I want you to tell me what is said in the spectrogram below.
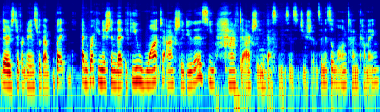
there's different names for them, but and recognition that if you want to actually do this, you have to actually invest in these institutions. And it's a long time coming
